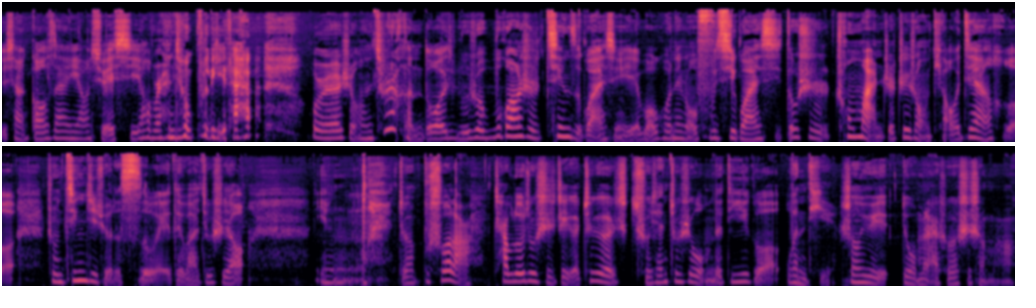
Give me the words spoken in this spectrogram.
像高三一样学习，要不然就不理她，或者什么，就是很多，就比如说不光是亲子关系，也包括那种夫妻关系，都是充满着这种条件和这种经济学的思维，对吧？就是要。嗯，这不说了啊，差不多就是这个。这个首先就是我们的第一个问题，生育对我们来说是什么啊？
